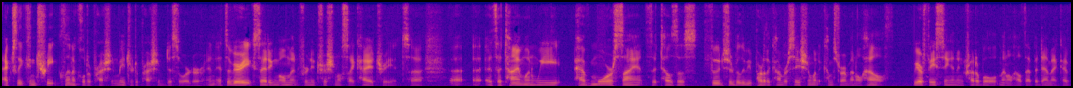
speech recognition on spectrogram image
actually can treat clinical depression, major depressive disorder. And it's a very exciting moment for nutritional psychiatry. It's a, uh, uh, it's a time when we have more science that tells us food should really be part of the conversation when it comes to our mental health we are facing an incredible mental health epidemic. I've,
